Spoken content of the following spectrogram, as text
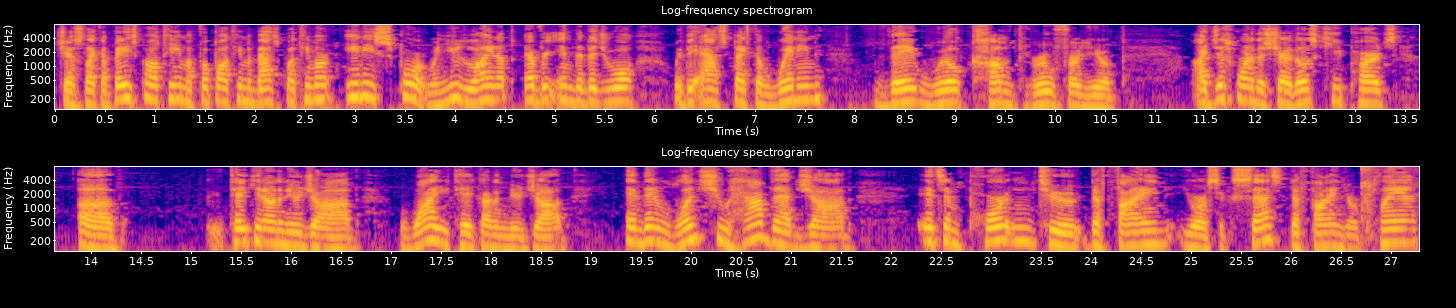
just like a baseball team, a football team, a basketball team, or any sport, when you line up every individual with the aspect of winning, they will come through for you. I just wanted to share those key parts of taking on a new job, why you take on a new job. And then once you have that job, it's important to define your success, define your plan,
